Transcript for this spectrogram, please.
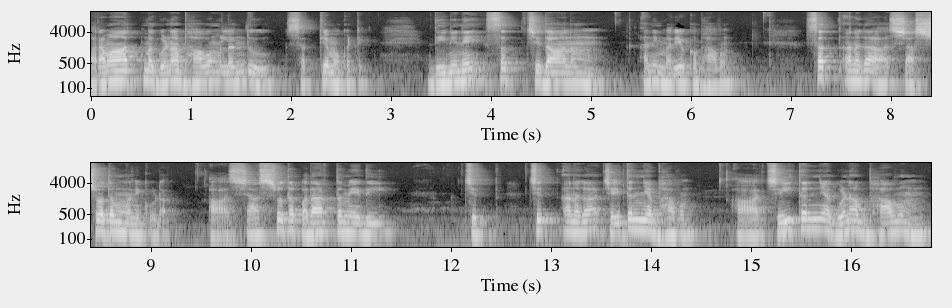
పరమాత్మ గుణభావములందు సత్యం ఒకటి. దీనినే సచ్చిదానం అని మరి ఒక భావం. సత్ అనగా శాశ్వతం అని కూడా. ఆ శాశ్వత పదార్థమేది? చిత్. చిత్ అనగా చైతన్య భావం ఆ చైతన్య గుణభావం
